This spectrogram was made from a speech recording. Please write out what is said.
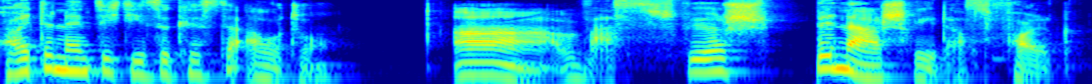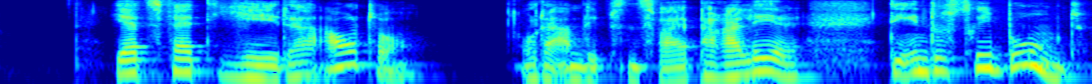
Heute nennt sich diese Kiste Auto. Ah, was für Spinner, schrie das Volk. Jetzt fährt jeder Auto. Oder am liebsten zwei parallel. Die Industrie boomt.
